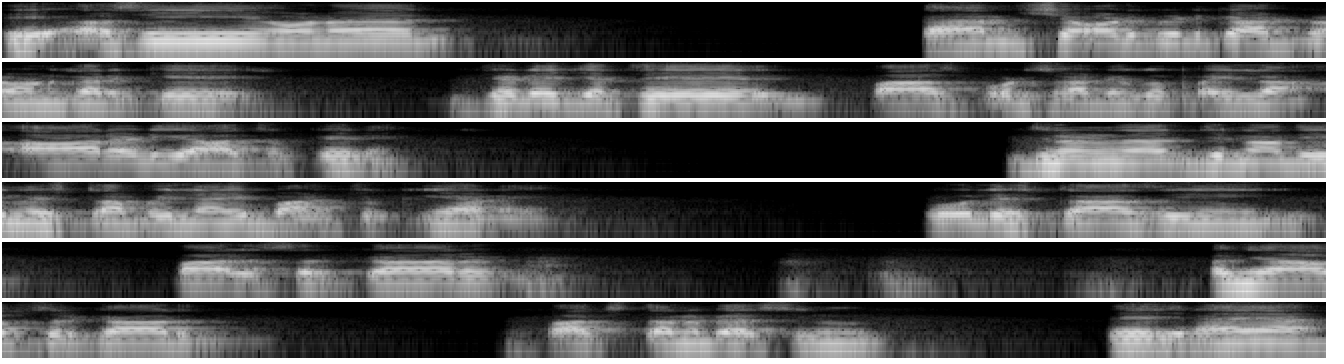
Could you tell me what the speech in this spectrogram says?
ਤੇ ਅਸੀਂ ਹੁਣ ਟਾਈਮ ਸ਼ਾਰਟ ਪੀਰੀਅਡ ਘੱਟ ਹੋਣ ਕਰਕੇ ਜਿਹੜੇ ਜਥੇ ਪਾਸਪੋਰਟ ਸਾਡੇ ਕੋਲ ਪਹਿਲਾਂ ਆਲਰੇਡੀ ਆ ਚੁੱਕੇ ਨੇ ਜਿਨ੍ਹਾਂ ਦਾ ਜਿਨ੍ਹਾਂ ਦੀ ਲਿਸਟਾਂ ਪਹਿਲਾਂ ਹੀ ਬਣ ਚੁੱਕੀਆਂ ਨੇ ਉਹ ਲਿਸਟਾਂ ਅਸੀਂ ਭਾਰਤ ਸਰਕਾਰ ਪੰਜਾਬ ਸਰਕਾਰ ਪਾਕਿਸਤਾਨ ਐਮਬੈਸੀ ਨੂੰ ਭੇਜ ਰਹੇ ਆ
